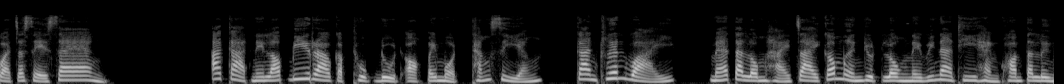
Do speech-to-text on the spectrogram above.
กว่าจะเสแสร้ง อากาศในล็อบบี้ราวกับถูกดูดออกไปหมดทั้งเสียง การเคลื่อนไหว แม้แต่ลมหายใจก็เหมือนหยุดลงในวินาทีแห่งความตะลึง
